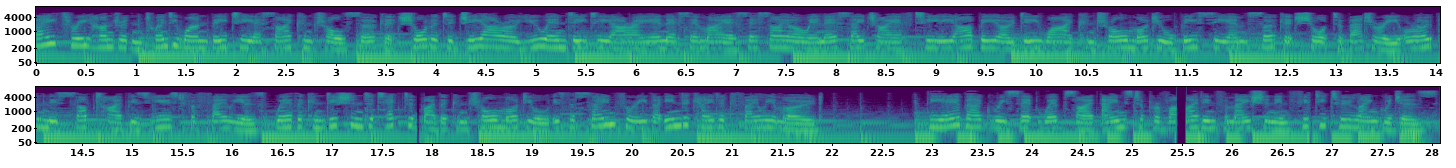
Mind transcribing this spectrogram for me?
K321 BTSI control circuit shorted to GROUNDTRANSMISSIONSHIFTERBODY control module BCM circuit short to battery or open This subtype is used for failures, where the condition detected by the control module is the same for either indicated failure mode. The Airbag Reset website aims to provide information in 52 languages.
